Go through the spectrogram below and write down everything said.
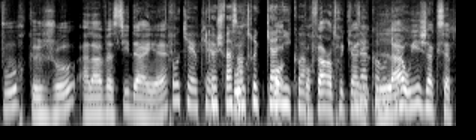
pour que Jo, elle investit derrière Ok, ok. Que je fasse un truc quali, quoi. pour faire un truc quali. Là, oui, j'accepte.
